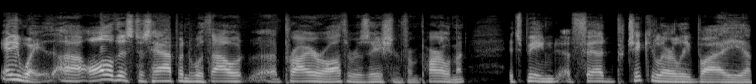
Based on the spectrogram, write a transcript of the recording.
Anyway, uh, all of this has happened without uh, prior authorization from Parliament. It's being fed particularly by uh,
